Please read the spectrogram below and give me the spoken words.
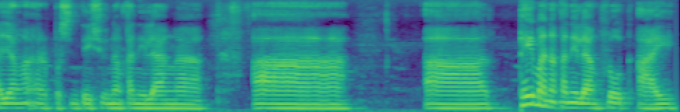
kaya nga representation ng kanilang ah ah, ah, tema ng kanilang float ay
